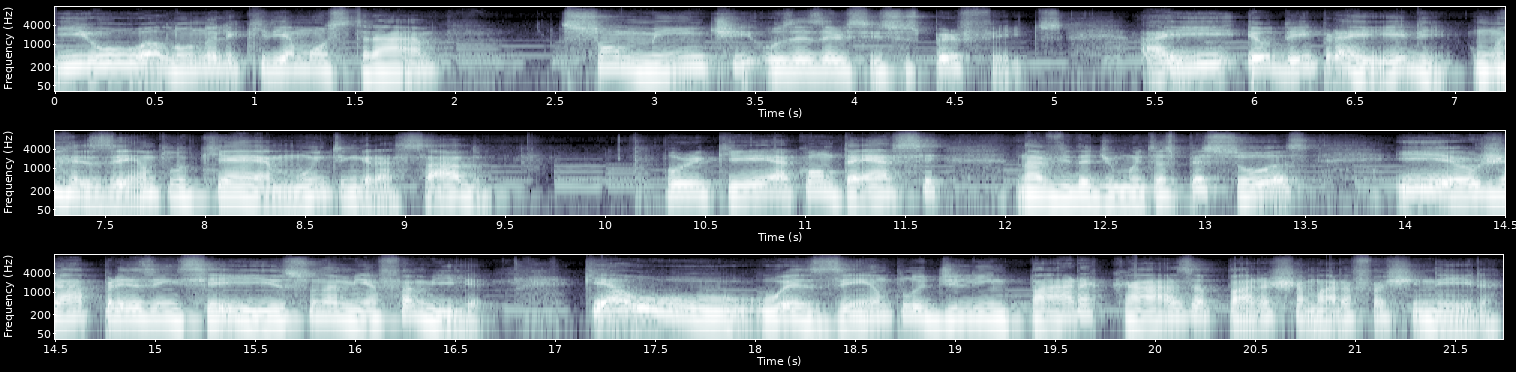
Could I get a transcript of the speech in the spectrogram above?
e o aluno ele queria mostrar somente os exercícios perfeitos. Aí eu dei para ele um exemplo que é muito engraçado, porque acontece na vida de muitas pessoas e eu já presenciei isso na minha família que é o, o exemplo de limpar a casa para chamar a faxineira.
